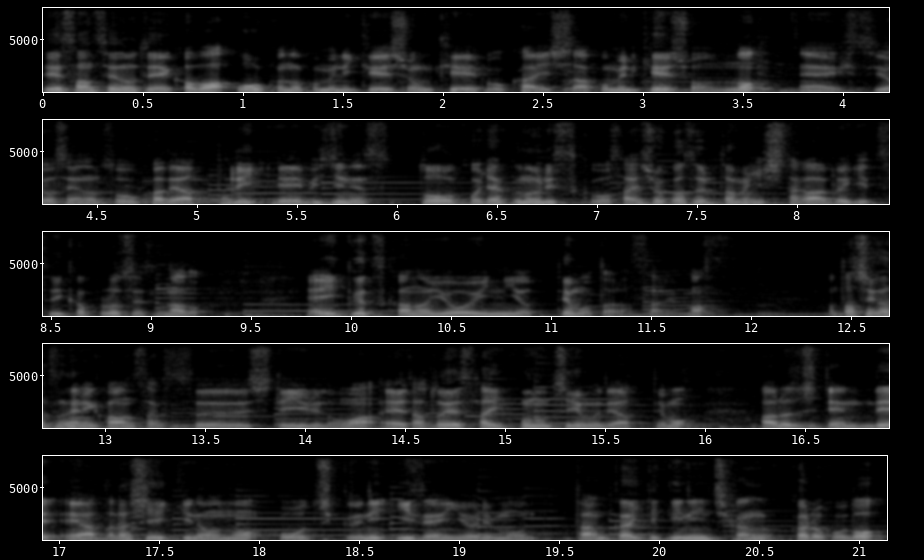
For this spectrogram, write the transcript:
生産性の低下は多くのコミュニケーション経路を介したコミュニケーションの、必要性の増加であったり、ビジネスと顧客のリスクを最小化するために従うべき追加プロセスなど、いくつかの要因によってもたらされます。私が常に観察しているのは、たとえ最高のチームであっても、ある時点で、新しい機能の構築に以前よりも段階的に時間がかかるほど、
